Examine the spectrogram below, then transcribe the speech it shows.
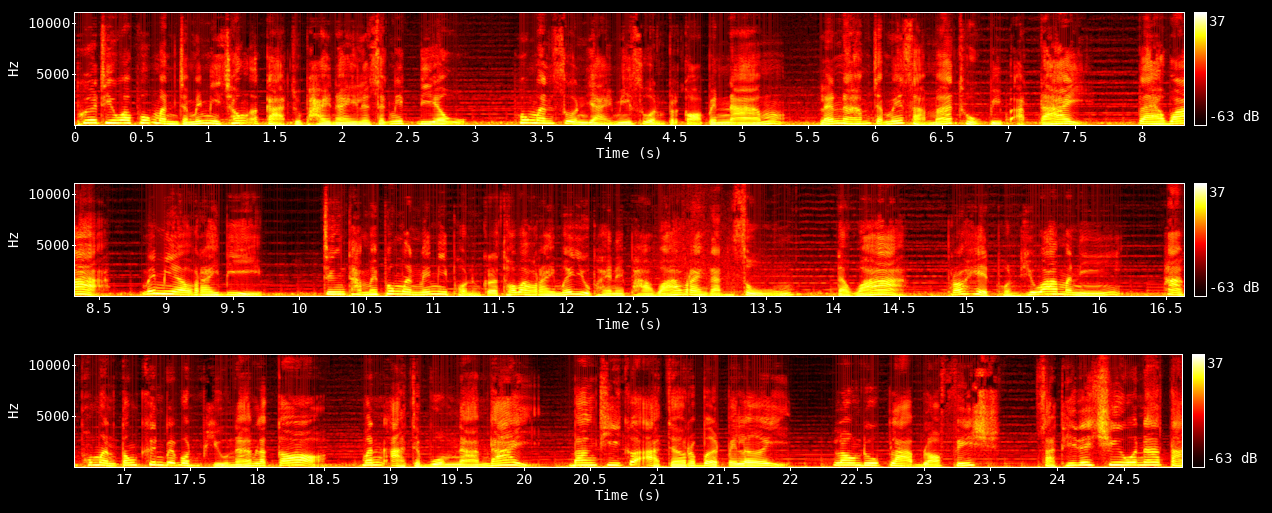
เพื่อที่ว่าพวกมันจะไม่มีช่องอากาศอยู่ภายในเลยสักนิดเดียว พวกมันส่วนใหญ่มีส่วนประกอบเป็นน้ำและน้ำจะไม่สามารถถูกบีบอัดได้ แปลว่า ไม่มีอะไรบีบ จึงทำให้พวกมันไม่มีผลกระทบอะไรเมื่ออยู่ภายในภาวะแรงดันสูง แต่ว่า เพราะเหตุผลที่ว่ามานี้ หากพวกมันต้องขึ้นไปบนผิวน้ำแล้วก็ มันอาจจะบวมน้ำได้ บางทีก็อาจจะระเบิดไปเลย ลองดูปลาบล็อฟฟิชสัตว์ที่ได้ชื่อว่าหน้าตา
